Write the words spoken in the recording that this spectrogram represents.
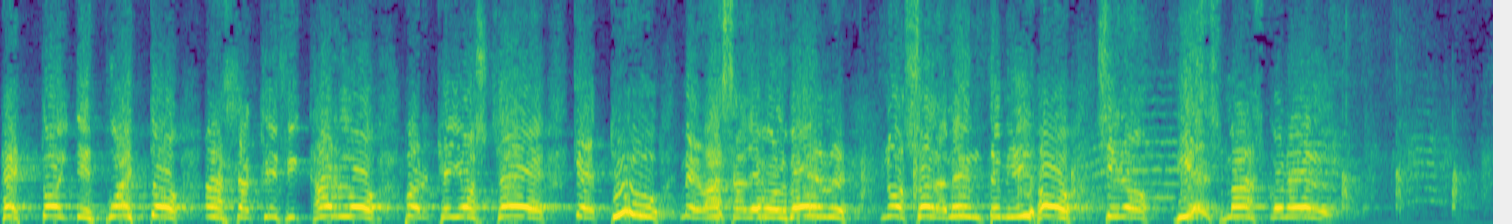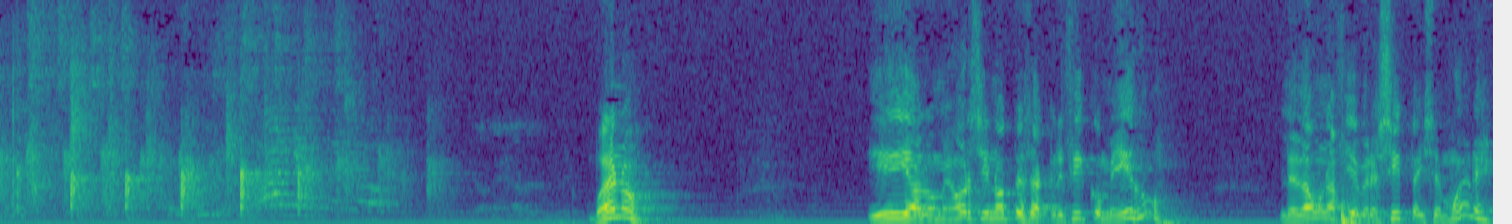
estoy dispuesto a sacrificarlo porque yo sé que tú me vas a devolver no solamente mi hijo, sino diez más con él. Bueno, y a lo mejor si no te sacrifico mi hijo, le da una fiebrecita y se muere.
